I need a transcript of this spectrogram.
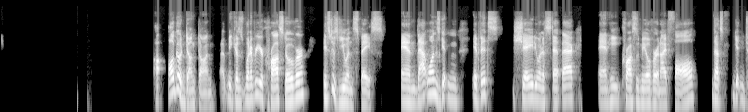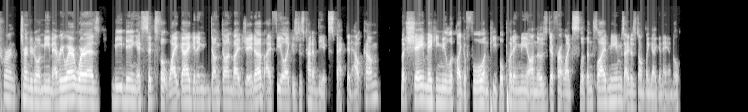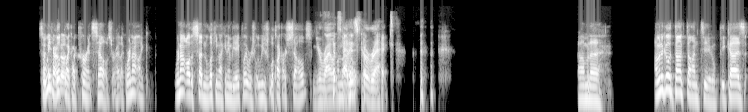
I'll, go dunked on uh, because whenever you're crossed over, it's just you in space. And that one's getting, if it's Shai doing a step back and he crosses me over and I fall, that's getting turned turned into a meme everywhere. Whereas me being a six foot white guy getting dunked on by J Dub, I feel like is just kind of the expected outcome. But Shai making me look like a fool and people putting me on those different like slip and slide memes, I just don't think I can handle. So I we look go- like our current selves, right? Like we're not like we're not all of a sudden looking like an NBA player. We're, just- we just look like ourselves. You're right. I'm that not- correct. I'm gonna I'm gonna go dunked on too because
